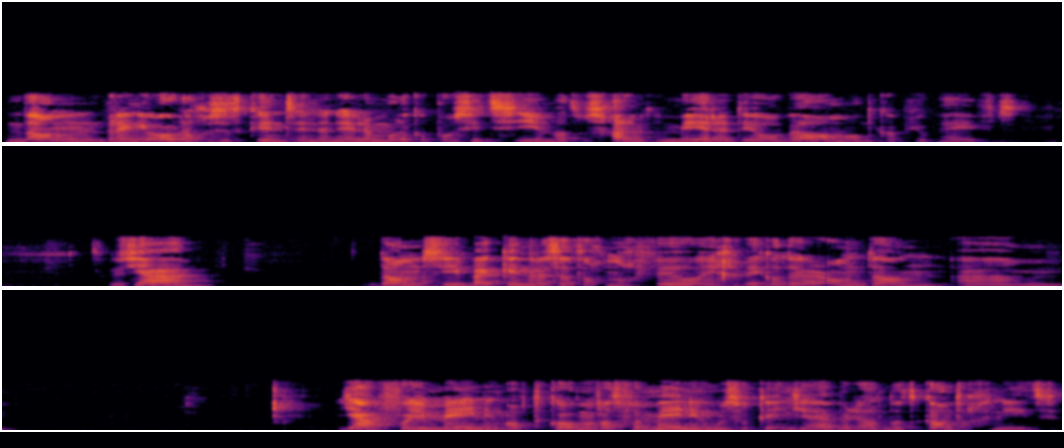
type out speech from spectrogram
Dan breng je ook nog eens het kind in een hele moeilijke positie. En wat waarschijnlijk een merendeel wel een mondkapje op heeft. Dus ja, dan zie je bij kinderen is dat toch nog veel ingewikkelder om dan ehm, ja, voor je mening op te komen. Wat voor mening moet zo'n kindje hebben dan? Dat kan toch niet?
